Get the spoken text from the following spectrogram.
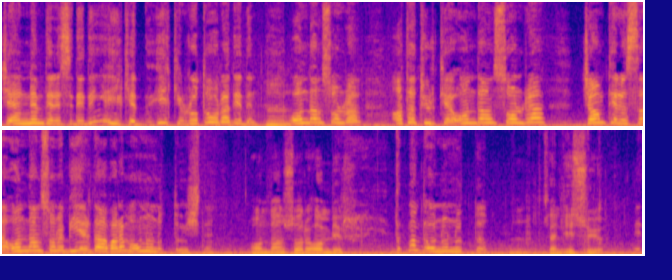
cehennem deresi dedin ya ilk ilk rota ora dedin. Hmm. Ondan sonra Atatürk'e, ondan sonra Cam Terasa, ondan sonra bir yer daha var ama onu unuttum işte. Ondan sonra 11. Tamam da onu unuttum. Hı, Sen iç suyu. Evet,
